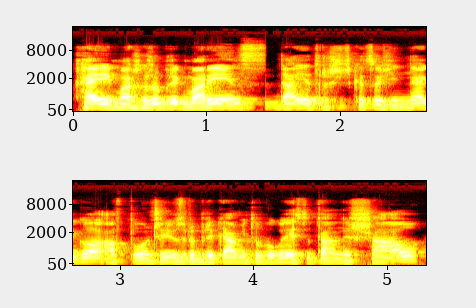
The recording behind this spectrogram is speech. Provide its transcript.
hej, masz rubryk Marines, daje troszeczkę coś innego, a w połączeniu z rubrykami to w ogóle jest totalny szał.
